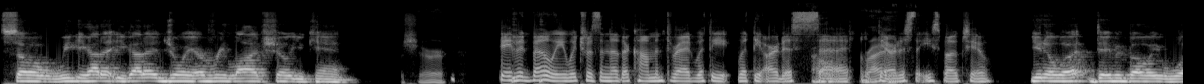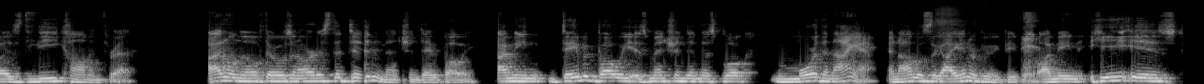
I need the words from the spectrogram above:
So we you gotta you gotta enjoy every live show you can. Sure. David Bowie, which was another common thread with the with the artists, oh, uh, right. the artists that you spoke to. You know what? David Bowie was the common thread. I don't know if there was an artist that didn't mention David Bowie. I mean, David Bowie is mentioned in this book more than I am, and I was the guy interviewing people. I mean, he is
